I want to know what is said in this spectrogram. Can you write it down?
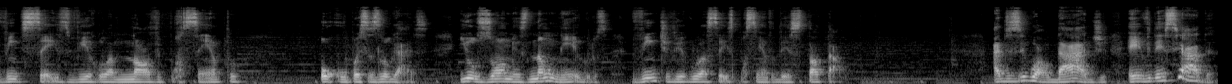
26,9% ocupam esses lugares. E os homens não negros, 20,6% desse total. A desigualdade é evidenciada,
